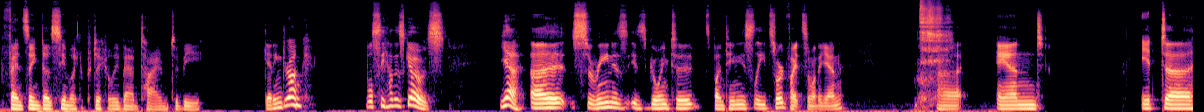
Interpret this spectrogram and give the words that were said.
fencing does seem like a particularly bad time to be getting drunk. We'll see how this goes. Yeah, uh, Sarene is is going to spontaneously sword fight someone again, uh, and it uh,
